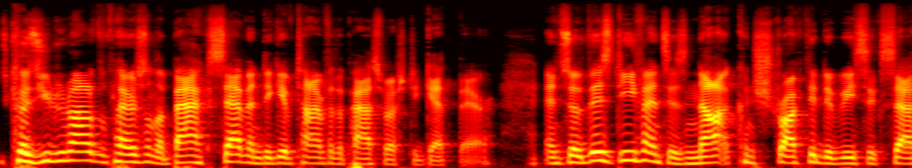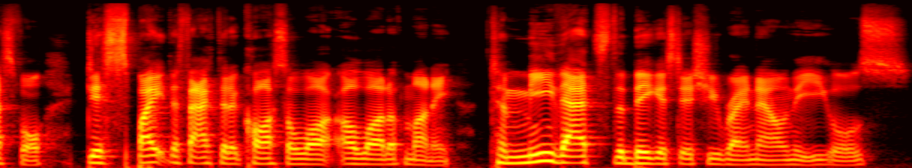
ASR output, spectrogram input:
because you do not have the players on the back seven to give time for the pass rush to get there. And so this defense is not constructed to be successful, despite the fact that it costs a lot a lot of money. To me, that's the biggest issue right now in the Eagles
